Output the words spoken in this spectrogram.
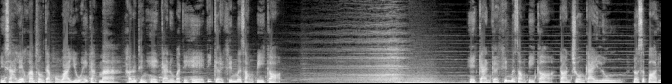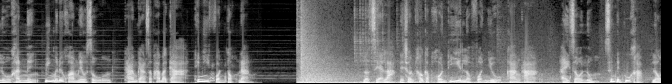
ลิสาเรียกความทรงจำของวายุให้กลับมา เขานึกถึงเหตุการณ์อุบัติเหตุที่เกิดขึ้นเมื่อสองปีก่อน เหตุการณ์เกิดขึ้นเมื่อสองปีก่อน ตอนช่วงไกลลุงรถสปอร์ตหรูคันหนึ่ง วิ่งมาด้วยความเร็วสูง ท่ามกลางสภาพอากาศที่มีฝนตกหนักรถเสียหลักและชนเข้ากับคนที่ยืนหลบฝนอยู่ข้างทาง ไฮโซหนุ่ม ซึ่งเป็นผู้ขับลง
